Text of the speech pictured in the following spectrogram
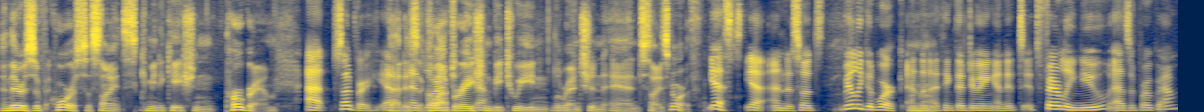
and there's of course a science communication program at sudbury yeah that is a Laurentian, yeah. collaboration between Laurentian and Science North Yes, yeah, and so it's really good work, and Mhm. I think they're doing, and it's it's fairly new as a program,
